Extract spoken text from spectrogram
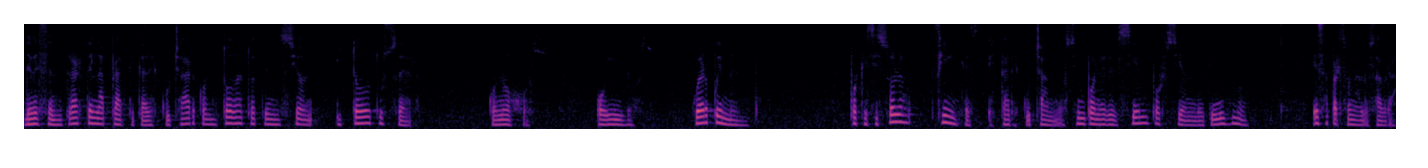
Debes centrarte en la práctica de escuchar con toda tu atención y todo tu ser, con ojos, oídos, cuerpo y mente. Porque si solo finges estar escuchando sin poner el 100% de ti mismo, esa persona lo sabrá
